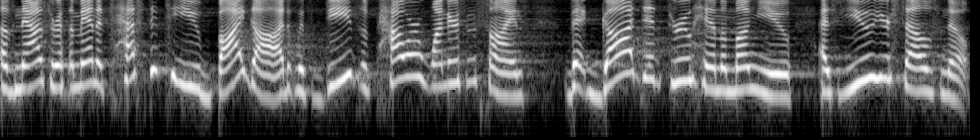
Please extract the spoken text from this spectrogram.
of Nazareth, a man attested to you by God with deeds of power, wonders, and signs that God did through him among you, as you yourselves know.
